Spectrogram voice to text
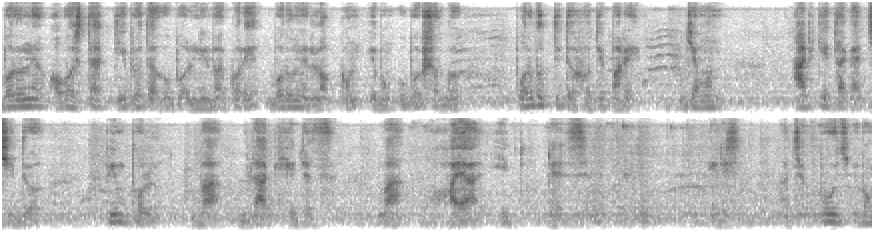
বরুণের অবস্থার তীব্রতার উপর নির্ভর করে বরুণের লক্ষণ এবং উপসর্গ পরিবর্তিত হতে পারে। যেমন আটকে থাকা ছিদ্র, পিম্পল বা ব্ল্যাক হেডেস বা হয়া হিটেস এডিস আচ্ছা পুজ এবং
